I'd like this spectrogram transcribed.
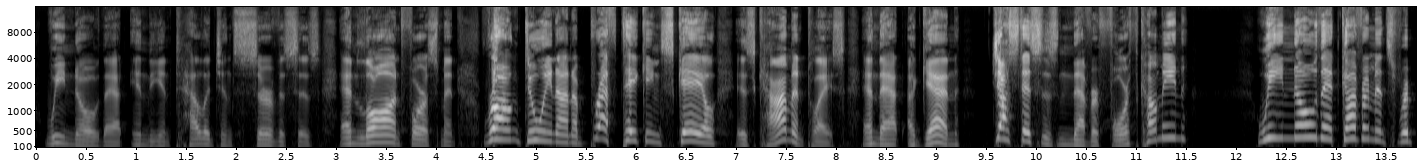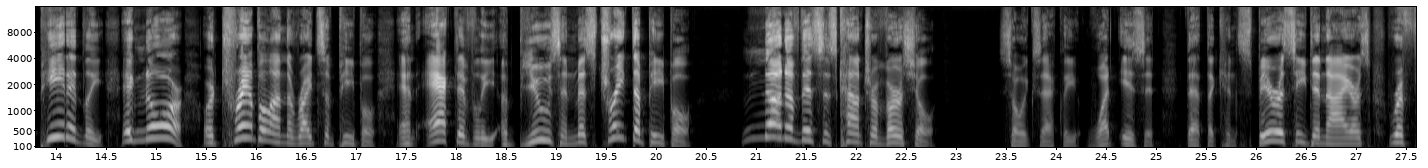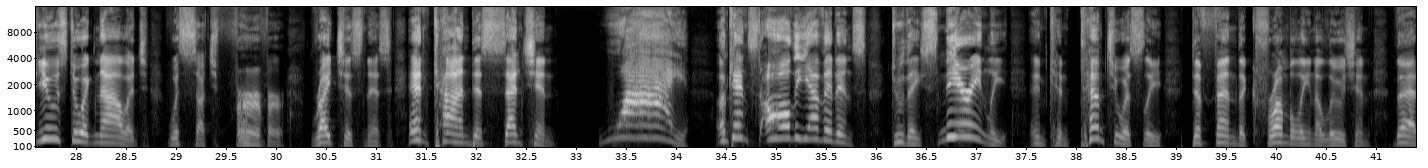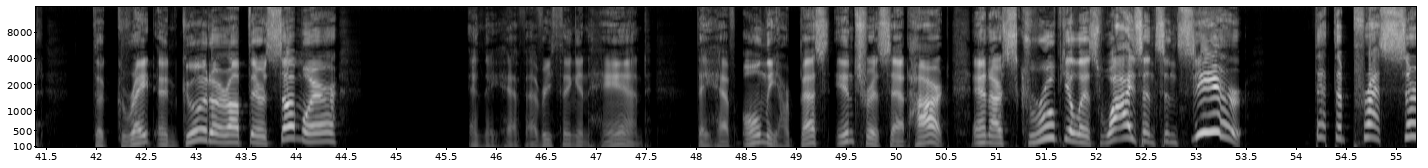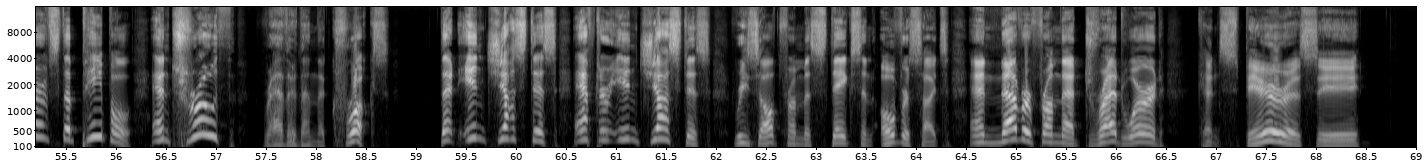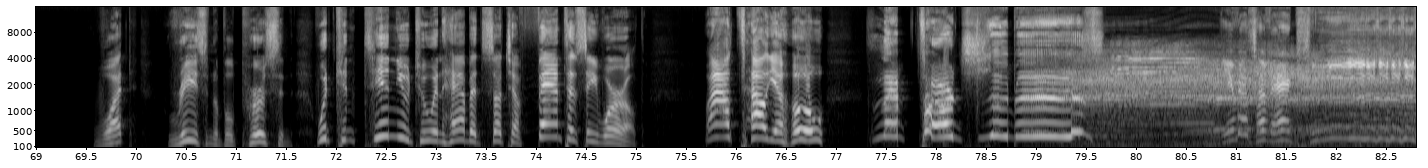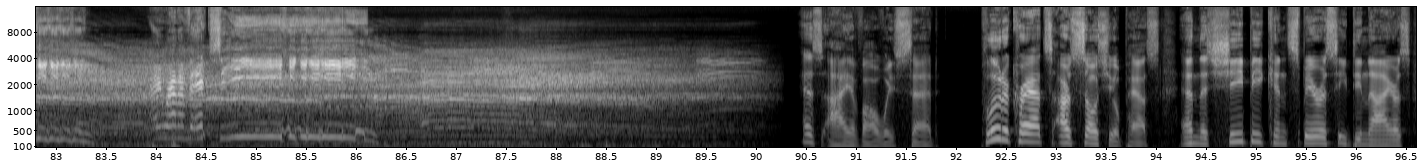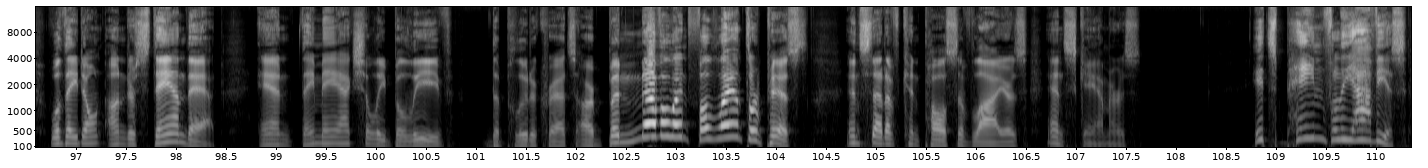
We know that in the intelligence services and law enforcement, wrongdoing on a breathtaking scale is commonplace, and that, again, justice is never forthcoming. We know that governments repeatedly ignore or trample on the rights of people and actively abuse and mistreat the people. None of this is controversial. So, exactly what is it that the conspiracy deniers refuse to acknowledge with such fervor, righteousness, and condescension? Why, against all the evidence, do they sneeringly and contemptuously defend the crumbling illusion that the great and good are up there somewhere? And they have everything in hand they have only our best interests at heart and are scrupulous, wise, and sincere. That the press serves the people and truth rather than the crooks. That injustice after injustice result from mistakes and oversights and never from that dread word, conspiracy. What reasonable person would continue to inhabit such a fantasy world? I'll tell you who. Libtard shibbies! Give us a vaccine! I want a vaccine! As I have always said, plutocrats are sociopaths, and the sheepy conspiracy deniers, well, they don't understand that. And they may actually believe the plutocrats are benevolent philanthropists instead of compulsive liars and scammers. It's painfully obvious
